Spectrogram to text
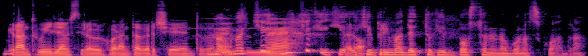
Grant Williams tira col 40%. Ma, però- ma chi, è, eh, ma chi è che, però. che prima ha detto che il Boston è una buona squadra?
